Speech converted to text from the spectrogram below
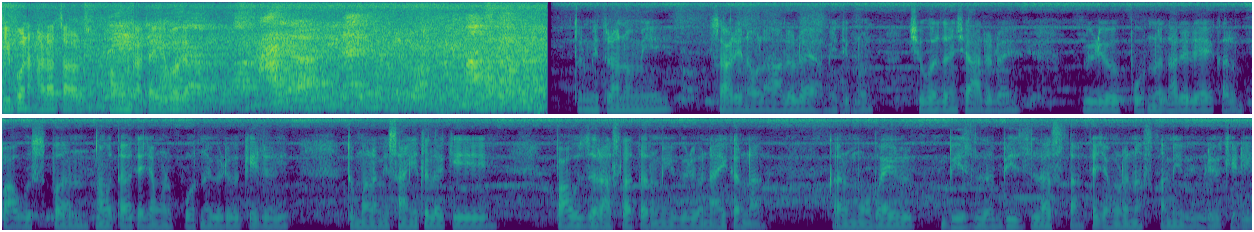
ही पण हाडा चाळ खाऊन खात आहे हे बघा. तर मित्रांनो मी साडेनऊला आलेलो आहे आम्ही तिकडून. शिवर्धनशी आलेलो आहे. व्हिडिओ पूर्ण झालेले आहे कारण पाऊस पण नव्हता त्याच्यामुळे पूर्ण व्हिडिओ केलेली. तुम्हाला मी सांगितलेलं की पाऊस जर असला तर मी व्हिडिओ नाही करणार. कारण मोबाईल भिजलं भिजला असता त्याच्यामुळं नसता मी व्हिडिओ केली.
